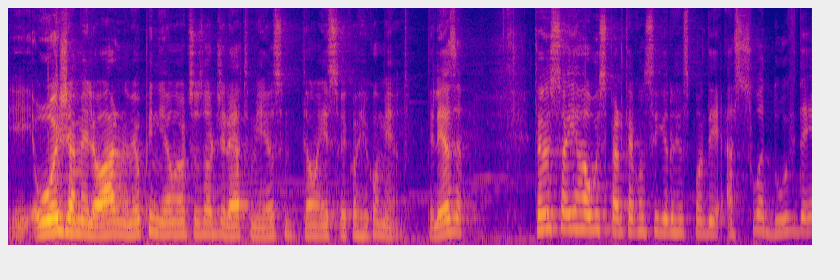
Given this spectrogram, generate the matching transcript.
E hoje a melhor, na minha opinião, é o Tesouro Direto mesmo, então é isso aí que eu recomendo, beleza? Então é isso aí, Raul, espero ter conseguido responder a sua dúvida e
